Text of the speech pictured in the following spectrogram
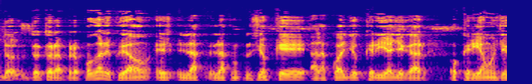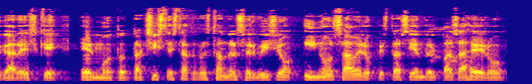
pero, doctora, pero póngale cuidado, es la, la, conclusión que a la cual yo quería llegar o queríamos llegar es que el mototaxista está prestando el servicio y no sabe lo que está haciendo el pasajero,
